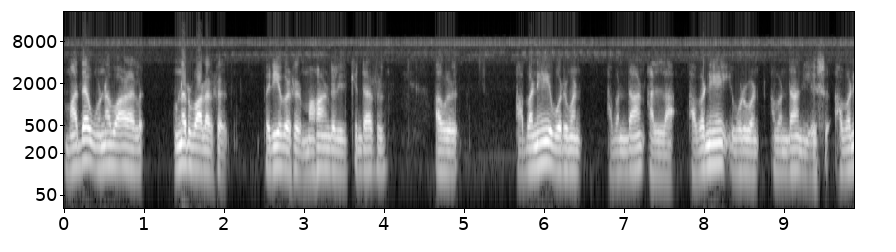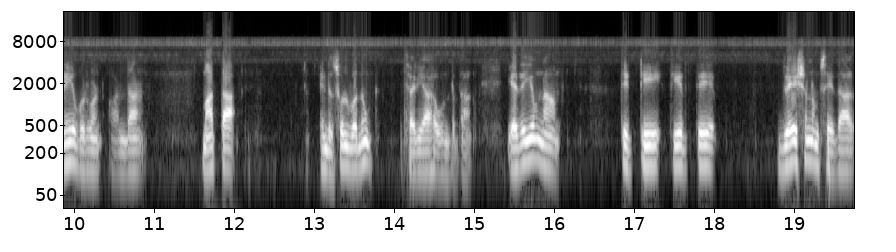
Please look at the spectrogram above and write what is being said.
மத உணவாளர் உணர்வாளர்கள் பெரியவர்கள் மகான்கள் இருக்கின்றார்கள். அவர்கள் அவனே ஒருவன் அவன்தான் அல்லா. அவனே ஒருவன் அவன்தான் இயேசு. அவனே ஒருவன் அவன்தான் மாத்தா என்று சொல்வதும் சரியாக ஒன்றுதான். எதையும் நாம் திட்டி தீர்த்து துவேஷனம் செய்தால்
